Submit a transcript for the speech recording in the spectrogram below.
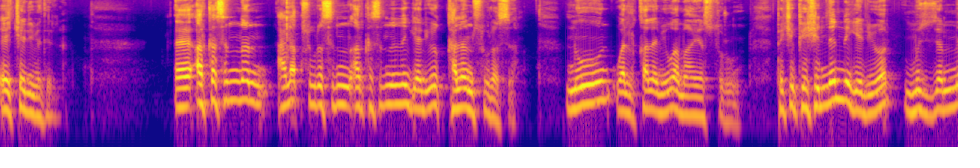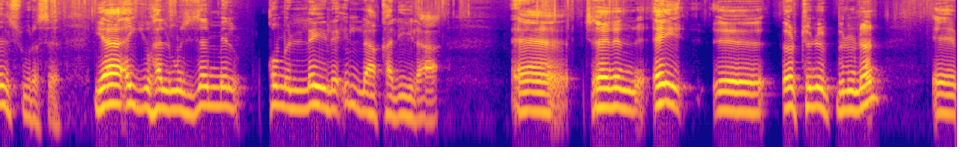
e, kelime derler. Ee, arkasından Alak suresinin arkasından ne geliyor? Kalem suresi. Nun vel kalemi ve ma yasturun. Peki peşinden ne geliyor? Muzzemmil suresi. Ya eyyuhel muzzemmil kumul leyle illa kalila. Ee, senin ey e, örtünüp bürünen e,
